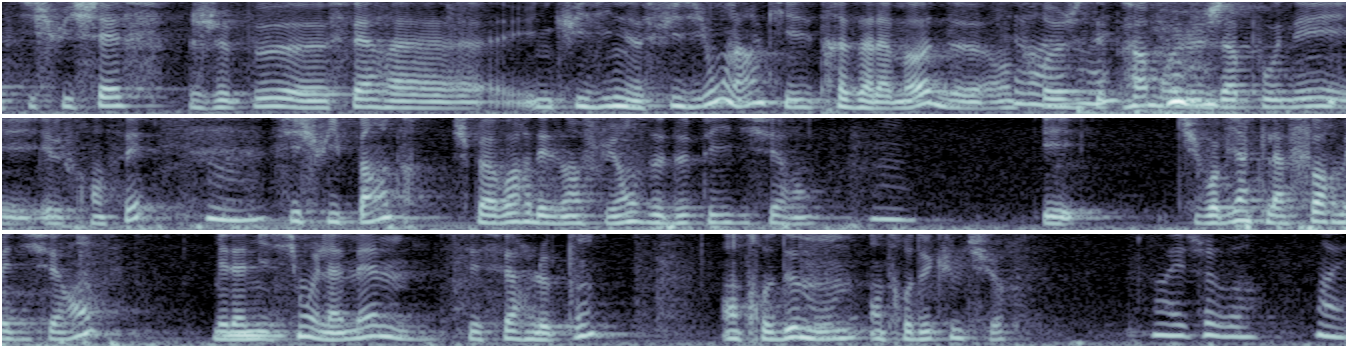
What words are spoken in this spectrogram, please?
si je suis chef, je peux euh, faire une cuisine fusion, là, qui est très à la mode, entre, je sais pas, moi, le japonais et, le français. Mm. Si je suis peintre, je peux avoir des influences de deux pays différents. Mm. Et tu vois bien que la forme est différente, mais la mm. mission est la même, c'est faire le pont entre deux mondes, entre deux cultures. Oui, je vois. Ouais.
